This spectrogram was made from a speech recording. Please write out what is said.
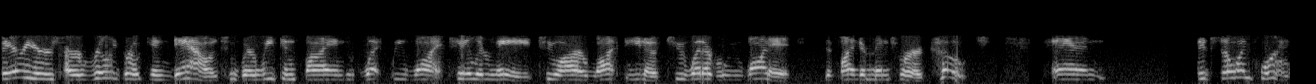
barriers are really broken down to where we can find what we want tailor made to our want you know to whatever we want it to find a mentor or coach and it's so important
